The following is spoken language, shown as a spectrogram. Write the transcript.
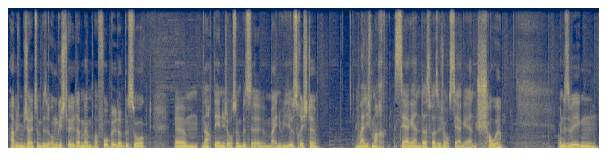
habe ich mich halt so ein bisschen umgestellt, habe mir ein paar Vorbilder besorgt, ähm, nach denen ich auch so ein bisschen meine Videos richte, weil ich mache sehr gern das, was ich auch sehr gern schaue. Und deswegen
